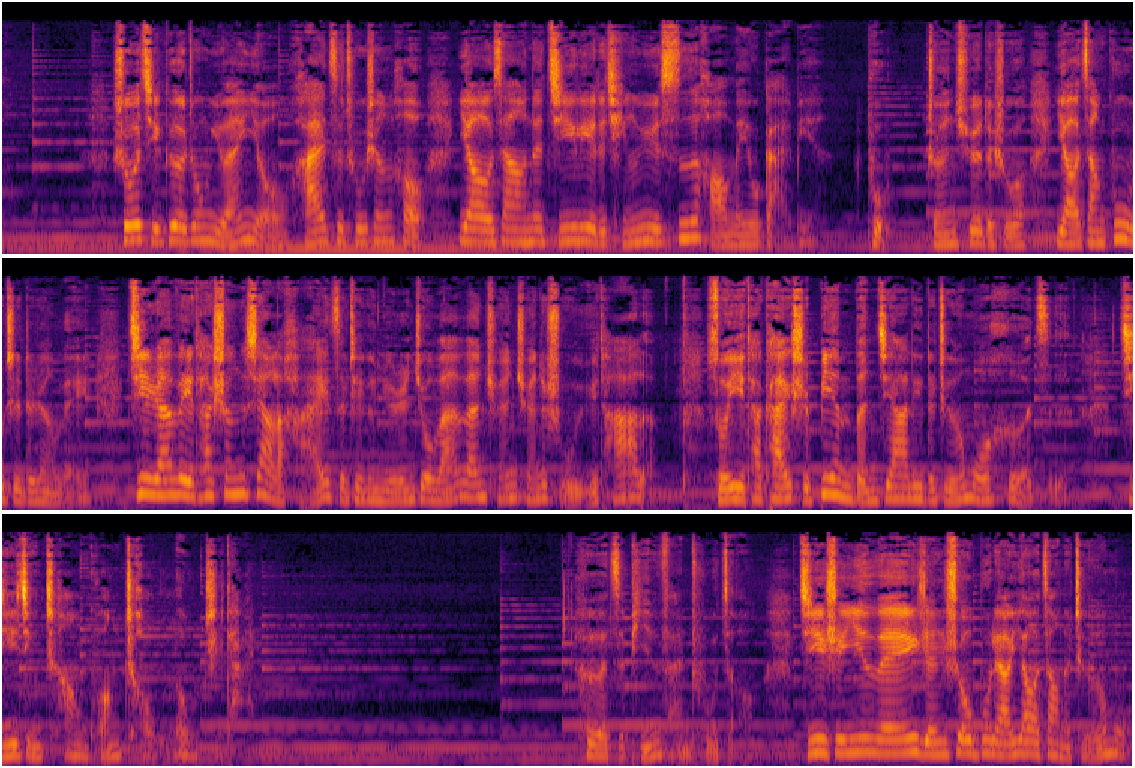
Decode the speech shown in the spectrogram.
说起个中缘由，孩子出生后，药藏那激烈的情欲丝毫没有改变。不。准确的说，药藏固执地认为，既然为他生下了孩子，这个女人就完完全全的属于他了。所以，他开始变本加厉的折磨鹤子，极尽猖狂丑陋之态。鹤子频繁出走，既是因为忍受不了药藏的折磨，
